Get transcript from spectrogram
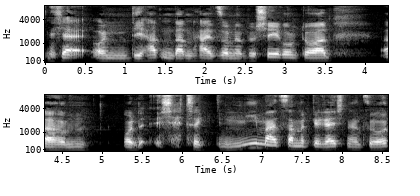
Ich, äh, und die hatten dann halt so eine Bescherung dort. Ähm, und ich hätte niemals damit gerechnet, so,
